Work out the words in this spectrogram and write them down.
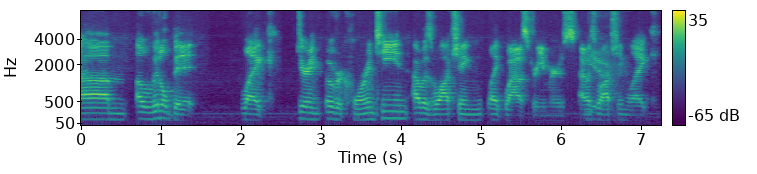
um, a little bit like during over quarantine. I was watching like WoW streamers. I was Yeah. watching like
